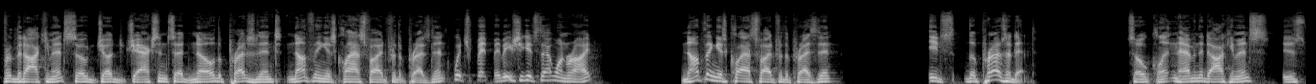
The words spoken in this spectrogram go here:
for the documents. So Judge Jackson said, no, the president, nothing is classified for the president, which maybe she gets that one right. Nothing is classified for the president. It's the president. So Clinton having the documents is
